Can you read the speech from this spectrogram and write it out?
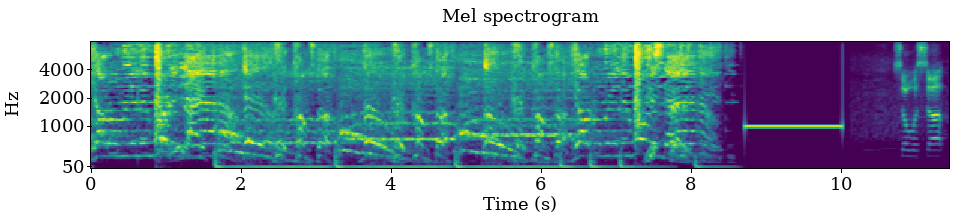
y'all don't really want it like that. Yeah, here comes the, no, here comes the, oh, here comes the, y'all don't really want it like. So what's up?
